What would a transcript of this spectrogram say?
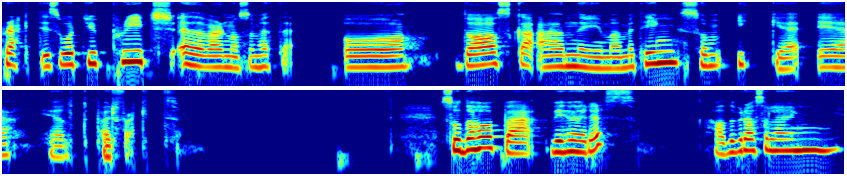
Practice what you preach, er det vel noe som heter. Og da skal jeg nøye meg med ting som ikke er helt perfekt. Så da håper jeg vi høres. Ha det bra så lenge.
